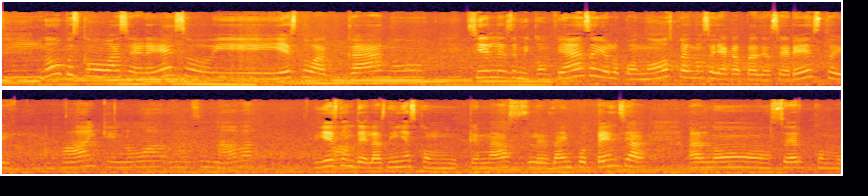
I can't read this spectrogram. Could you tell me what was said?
sí. no, pues cómo va a ser eso y esto acá, no. Si él es de mi confianza, yo lo conozco, él no sería capaz de hacer esto y, Ajá, y que no, no hacen nada. y es Ah. donde las niñas como que más les da impotencia al no ser como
